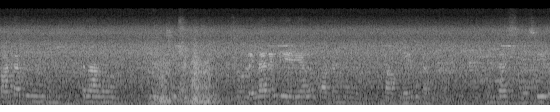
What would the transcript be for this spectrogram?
కాటన్ విత్తనాలు సో ఎల్ఆర్ఎల్లి ఏరియాలో కాటన్ స్టాక్ లేదు కనుక. ఇంకా seed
